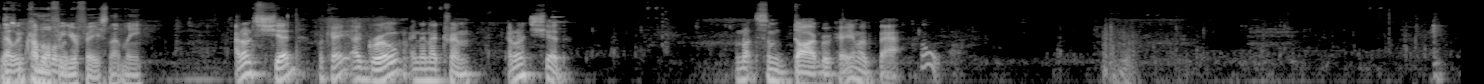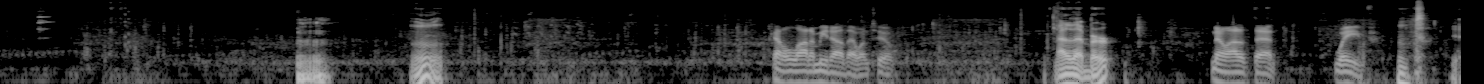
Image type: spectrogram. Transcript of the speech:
That would come off of your face, not me. I don't shed. Okay, I grow and then I trim. I don't shed. I'm not some dog. Okay, I'm a bat. Oh. Mm. Got a lot of meat out of that one too. Out of that burp. No, out of that wave. yeah.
